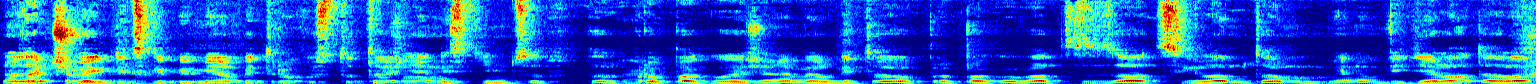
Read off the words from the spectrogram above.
No tak člověk vždycky by měl být trochu stotožněný s tím, co propaguje, že neměl by to propagovat za cílem to jenom vydělat, ale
